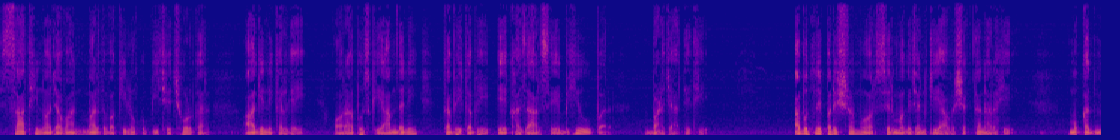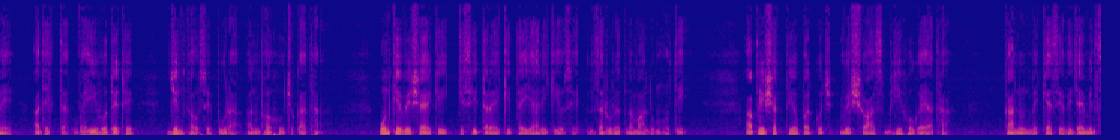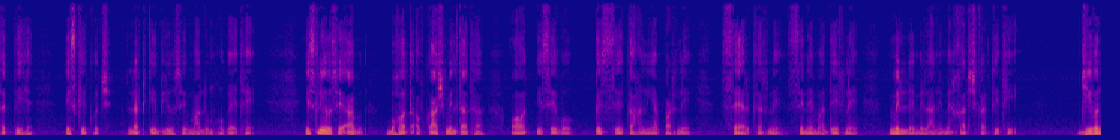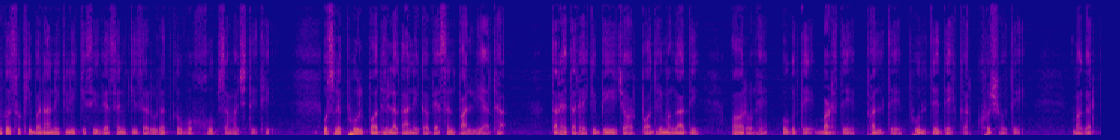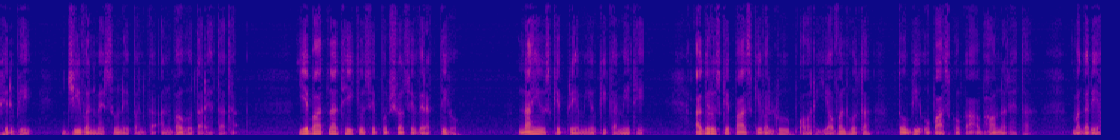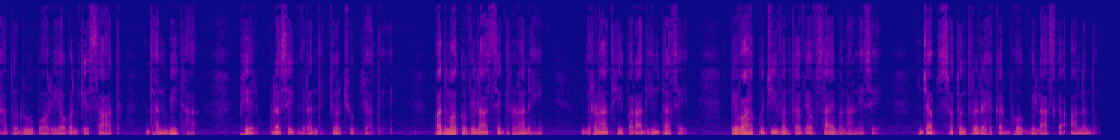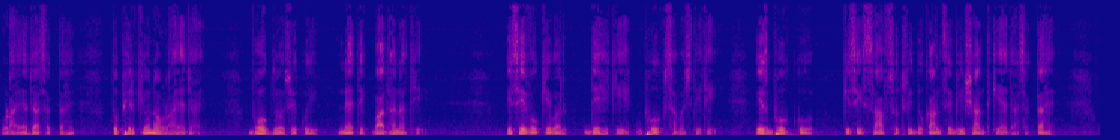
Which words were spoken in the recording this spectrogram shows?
साथी नौजवान मर्द वकीलों को पीछे छोड़कर आगे निकल गई और अब उसकी आमदनी कभी कभी एक हज़ार से भी ऊपर बढ़ जाती थी। अब उतने परिश्रम और सिर मगजन की आवश्यकता न रही। मुकदमे अधिकतर वही होते थे जिनका उसे पूरा अनुभव हो चुका था। उनके विषय की किसी तरह की तैयारी की उसे ज़रूरत न मालूम होती। अपनी शक्तियों पर कुछ विश्वास भी हो गया था। कानून में कैसे विजय मिल सकती है, इसके कुछ लटके भी उसे मालूम हो गए थे। इसलिए उसे अब बहुत अवकाश मिलता था और इसे वो किस्से कहानियाँ पढ़ने, सैर करने, सिनेमा देखने, मिलने मिलाने में खर्च करती थी। जीवन को सुखी बनाने के लिए किसी व्यसन की ज़रूरत को वो खूब समझती थी। उसने फूल पौधे लगाने का व्यसन पाल लिया था। तरह तरह के बीज और पौधे मंगाती और उन्हें उगते, बढ़ते, फलते, फूलते देखकर खुश होती। मगर फिर भी जीवन में सूनेपन का अनुभव होता रहता था। ये बात ना थी कि उसे पुरुषों से विरक्ति हो, न ही उसके प्रेमियों की कमी थी। अगर उसके पास केवल रूप और यौवन होता तो भी उपासकों का अभाव न रहता। मगर यहाँ तो रूप और यौवन के साथ धन भी था। फिर रसिक वृंद क्यों चूक जाते? पद्मा को विलास से घृणा नहीं, घृणा थी पराधीनता से, विवाह को जीवन का व्यवसाय बनाने से। जब स्वतंत्र रहकर भोग विलास का आनंद उड़ाया जा सकता है तो फिर क्यों ना उड़ाया जाए? भोग में उसे कोई नैतिक बाधा न थी। इसे वो केवल देह की एक भूख समझती थी। इस भूख को किसी साफ़ सुथरी दुकान से भी शांत किया जा सकता है,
